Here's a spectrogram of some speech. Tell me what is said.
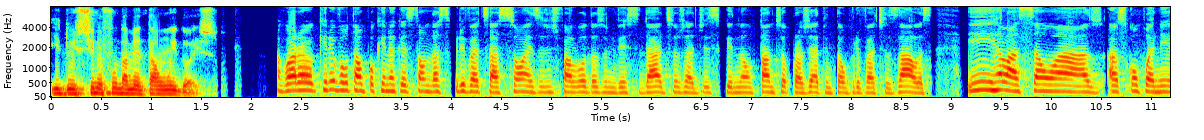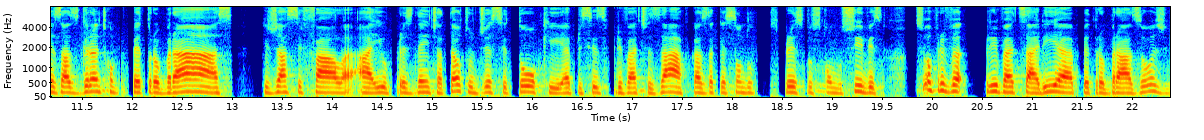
e do ensino fundamental 1 e 2. Agora, eu queria voltar um pouquinho na questão das privatizações. A gente falou das universidades, eu já disse que não está no seu projeto, então, privatizá-las. E em relação às, às companhias, as grandes como Petrobras, que já se fala, aí o presidente até outro dia citou que é preciso privatizar por causa da questão dos preços dos combustíveis. O senhor privatizaria a Petrobras hoje?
